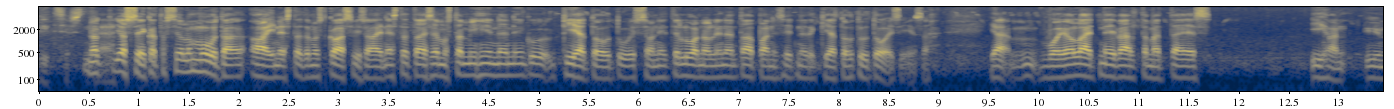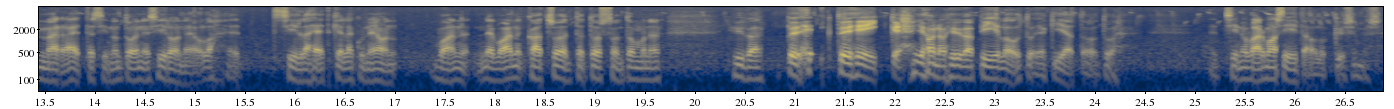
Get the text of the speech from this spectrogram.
itsestään. No jos ei katso, siellä on muuta aineesta, tämmöistä kasvisaineesta tai semmoista, mihin ne niin kuin kietoutuisi, on niiden luonnollinen tapa, niin sitten ne kietoutuu toisiinsa. Ja voi olla, että ne ei välttämättä edes ihan ymmärrä, että siinä on toinen siloneula et sillä hetkellä, kun ne on, vaan ne vaan katsoo, että tuossa on tuommoinen hyvä pöheikkö, johon on hyvä piiloutua ja kietoutua. Et siinä on varmaan siitä ollut kysymys.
